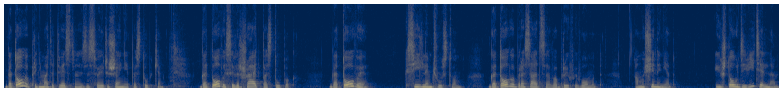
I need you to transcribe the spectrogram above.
готовы принимать ответственность за свои решения и поступки, готовы совершать поступок, готовы к сильным чувствам, готовы бросаться в обрыв и в омут, а мужчины нет. И что удивительно,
